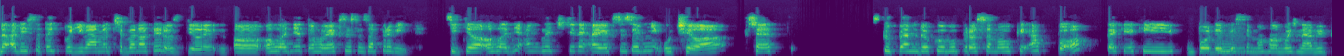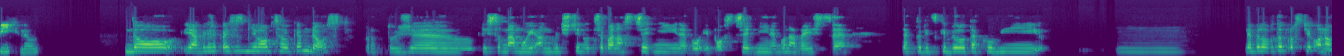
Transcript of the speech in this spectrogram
No a když se teď podíváme třeba na ty rozdíly, uh, ohledně toho, jak jsi se za prvý cítila ohledně angličtiny a jak jsi se v ní učila před vstupem do klubu pro samouky a po, tak jaký body mm-hmm. by mhm. si mohla možná vypíchnout? No, já bych řekla, že se změnilo celkem dost, protože když jsem na moji angličtinu třeba na střední, nebo i po střední, nebo na vejšce, tak to vždycky bylo takový, mm, nebylo to prostě ono,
